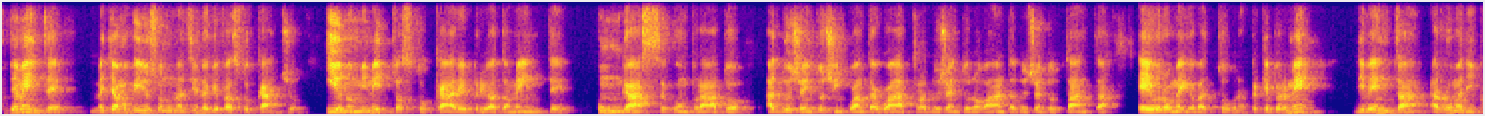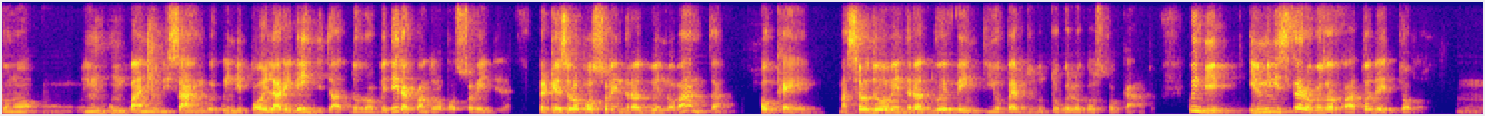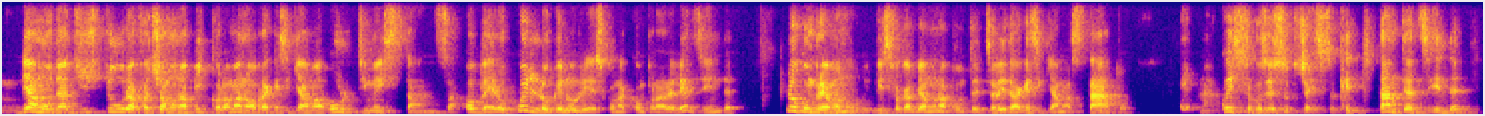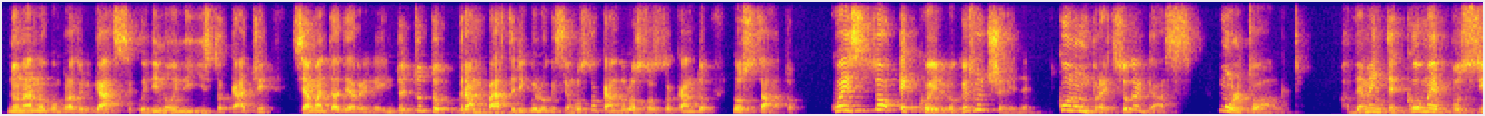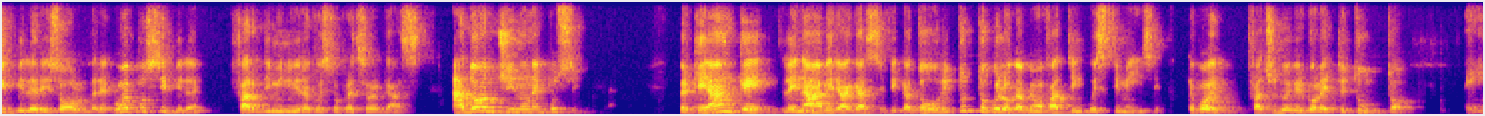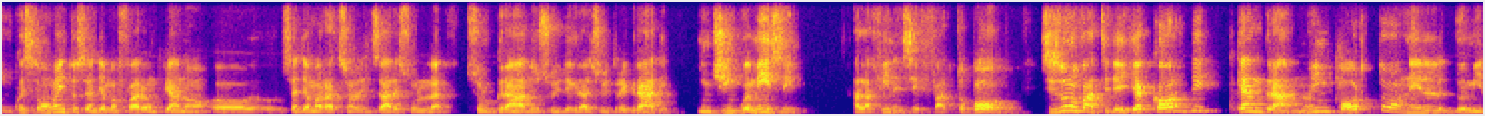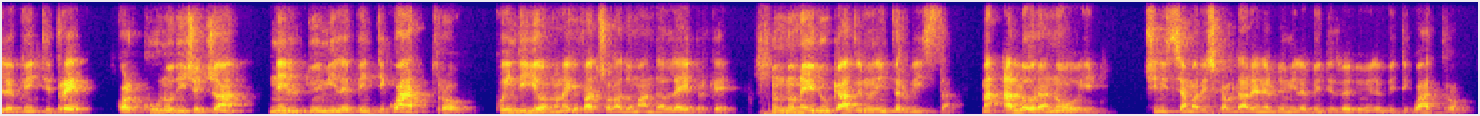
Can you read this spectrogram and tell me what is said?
Ovviamente, mettiamo che io sono un'azienda che fa stoccaggio, io non mi metto a stoccare privatamente un gas comprato a 254, a 290, a 280 euro megawattora, perché per me diventa, a Roma dicono, eh, un bagno di sangue, quindi poi la rivendita dovrò vedere a quanto lo posso vendere, perché se lo posso vendere a 2,90, ok, ma se lo devo vendere a 2,20 io perdo tutto quello che ho stoccato. Quindi il Ministero cosa ha fatto? Ha detto diamo una gistura, facciamo una piccola manovra che si chiama ultima istanza, ovvero quello che non riescono a comprare le aziende lo compriamo noi, visto che abbiamo una potenzialità che si chiama Stato. Eh, ma questo cosa è successo? Che tante aziende non hanno comprato il gas, quindi noi negli stoccaggi siamo andati a rilento e tutta gran parte di quello che stiamo stoccando lo sto stoccando lo Stato. Questo è quello che succede con un prezzo del gas molto alto. Ovviamente come è possibile risolvere, come è possibile far diminuire questo prezzo del gas? Ad oggi non è possibile, perché anche le navi rigassificatori, tutto quello che abbiamo fatto in questi mesi, che poi faccio due virgolette, tutto, e in questo momento se andiamo a fare un piano, uh, se andiamo a razionalizzare sul, sul grado, sui due gradi, sui tre gradi, in cinque mesi alla fine si è fatto poco. Si sono fatti degli accordi che andranno in porto nel 2023, qualcuno dice già nel 2024, quindi io non è che faccio la domanda a lei perché non è educato in un'intervista, ma allora noi ci iniziamo a riscaldare nel 2023-2024?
